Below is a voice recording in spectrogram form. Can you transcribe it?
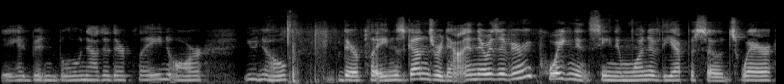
they had been blown out of their plane or you know their plane's guns were down. And there was a very poignant scene in one of the episodes where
